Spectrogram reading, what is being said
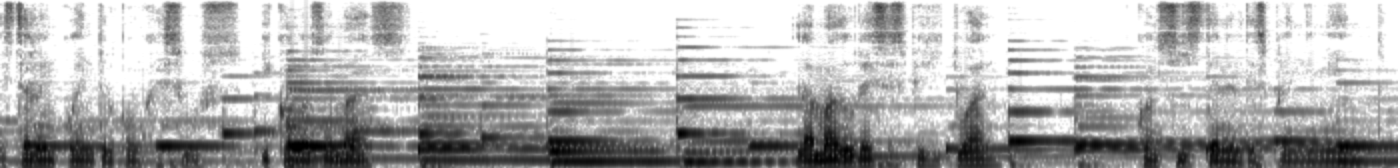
está el encuentro con Jesús y con los demás. La madurez espiritual consiste en el desprendimiento.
